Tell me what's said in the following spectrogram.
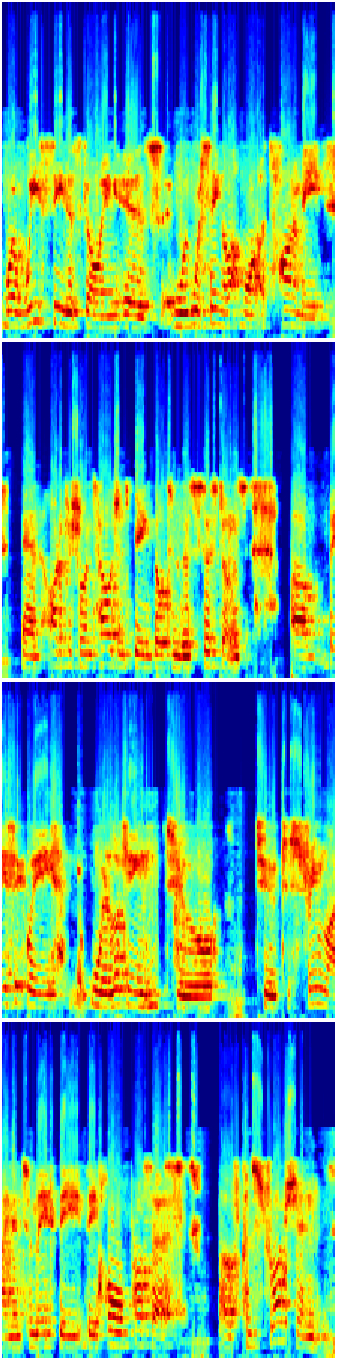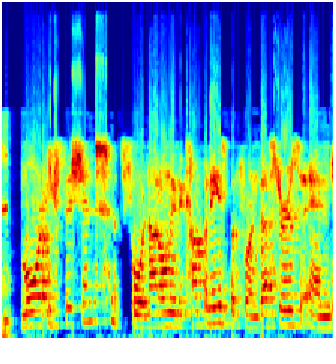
where we see this going is we're seeing a lot more autonomy and artificial intelligence being built into the systems. Um, basically, we're looking to to to streamline and to make the the whole process of construction more efficient for not only the companies but for investors and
